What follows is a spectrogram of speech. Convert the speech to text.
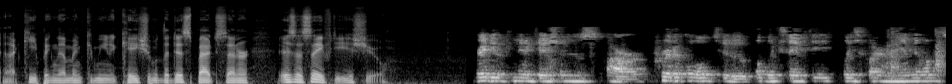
and that keeping them in communication with the dispatch center is a safety issue. Radio communications are critical to public safety, police, fire, and ambulance,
